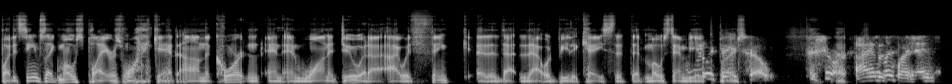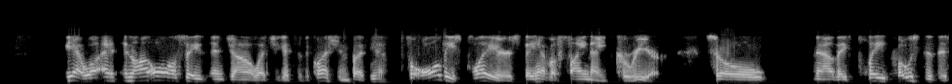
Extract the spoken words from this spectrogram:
but it seems like most players want to get on the court and, and, and want to do it. I, I would think uh, that that would be the case that, that most NBA I players. so for sure. Uh, I have a question. Yeah, well, and, and all I'll say, and John, I'll let you get to the question, but yeah. for all these players, they have a finite career. So now they've played most of the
